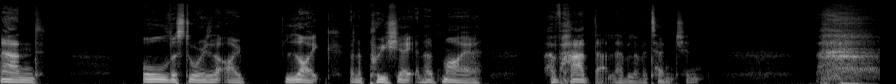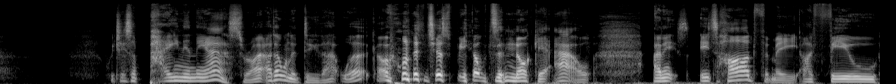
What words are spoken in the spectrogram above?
And all the stories that i like and appreciate and admire have had that level of attention which is a pain in the ass, right? I don't want to do that work. I want to just be able to knock it out. And it's it's hard for me. I feel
